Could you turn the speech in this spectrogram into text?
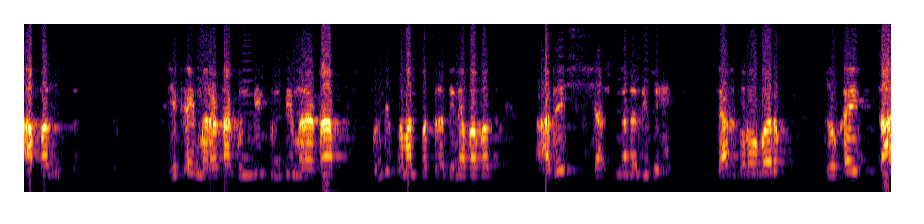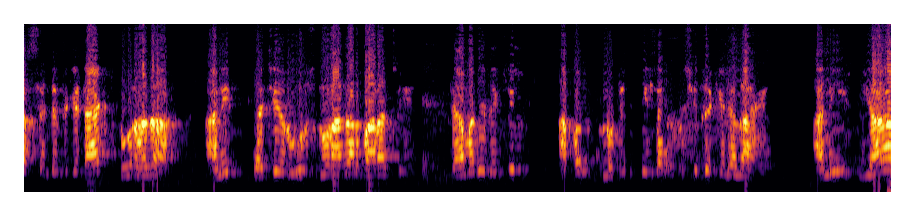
आपण जे काही मराठा कुणबी कुणबी मराठा कुणबी प्रमाणपत्र देण्याबाबत आदेश शासनानं दिले. त्याचबरोबर जो काही कास्ट सर्टिफिकेट ऍक्ट दोन हजार आणि त्याचे रूल्स दोन हजार बाराचे त्यामध्ये देखील आपण नोटिफिकेशन प्रसिद्ध केलेलं आहे. आणि या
